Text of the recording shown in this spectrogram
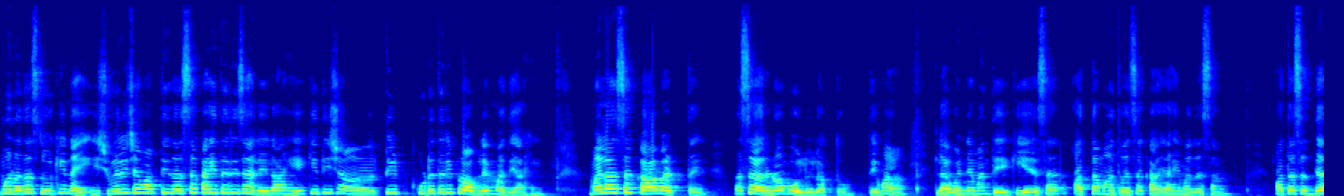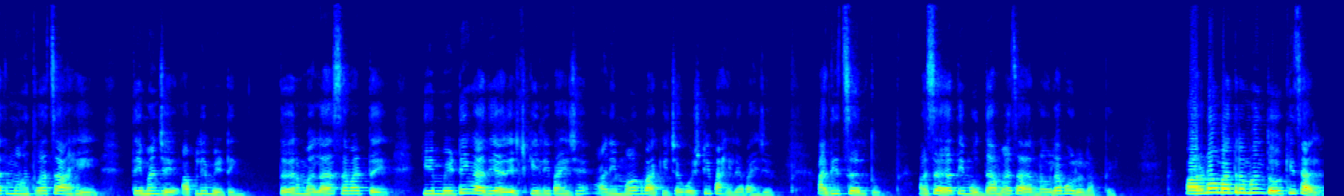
म्हणत असतो की नाही ईश्वरीच्या बाबतीत असं काहीतरी झालेलं आहे की ती श ती कुठेतरी प्रॉब्लेममध्ये आहे. मला असं का वाटतंय? असं अर्णव बोलू लागतो. तेव्हा लावण्य म्हणते की ए सर आत्ता महत्त्वाचं काय आहे मला सांग. आता सध्यात महत्त्वाचं आहे ते म्हणजे आपली मीटिंग तर मला असं वाटतंय की मीटिंग आधी अरेंज केली पाहिजे आणि मग बाकीच्या गोष्टी पाहिल्या पाहिजेत. आधी चल तू. असं ती मुद्दामच अर्णवला बोलू लागते. अर्णव मात्र म्हणतो की चालेल.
